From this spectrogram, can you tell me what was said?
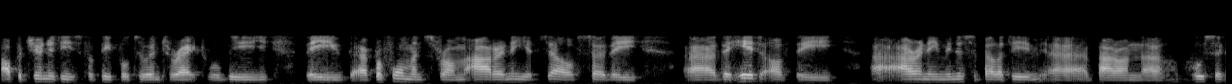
opportunities for people to interact will be the uh, performance from Areni itself. So the uh, the head of the uh, Areni municipality, uh, Baron uh, Husek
